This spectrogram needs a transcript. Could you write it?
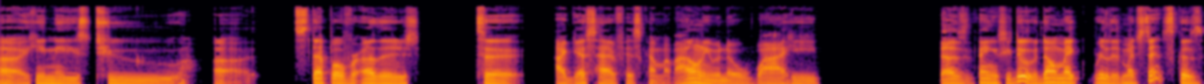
uh he needs to uh step over others to I guess have his come up. I don't even know why he does the things he do. It don't make really much sense because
